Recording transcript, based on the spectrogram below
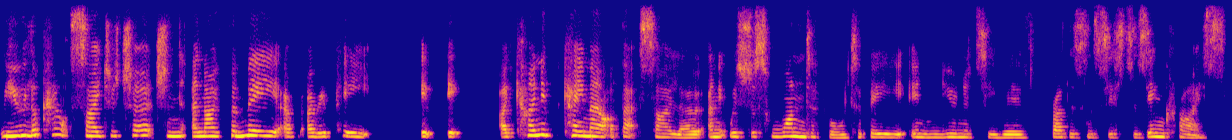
you look outside your church, and, and I, for me, I, I repeat, it, it, I kind of came out of that silo, and it was just wonderful to be in unity with brothers and sisters in Christ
